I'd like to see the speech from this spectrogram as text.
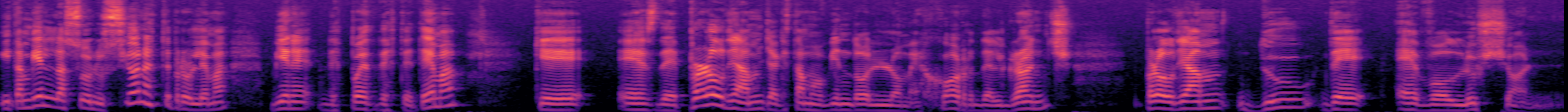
Y también la solución a este problema viene después de este tema, que es de Pearl Jam, ya que estamos viendo lo mejor del grunge. Pearl Jam, Do the Evolution.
